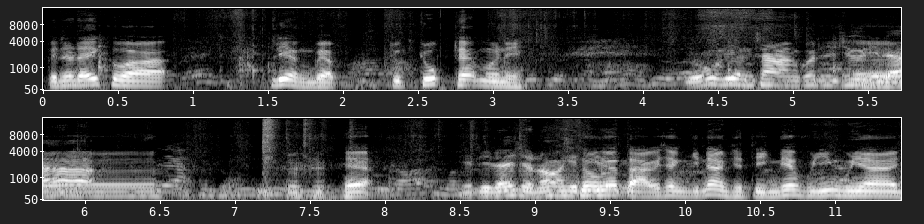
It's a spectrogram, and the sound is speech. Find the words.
เป็นจังไดคือว่าเลี้ยงแบบจุกๆแท้มื้อนี้อยู่เลี้ยงช้างคนชื่อนี่แหละเออเฮ้ยเฮ็ดได้จะเนาะเฮ็ดน้องเรีกยระกตายก็ช่างกินน้ำสติงแท้ผู้หญิงผู้หญิง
